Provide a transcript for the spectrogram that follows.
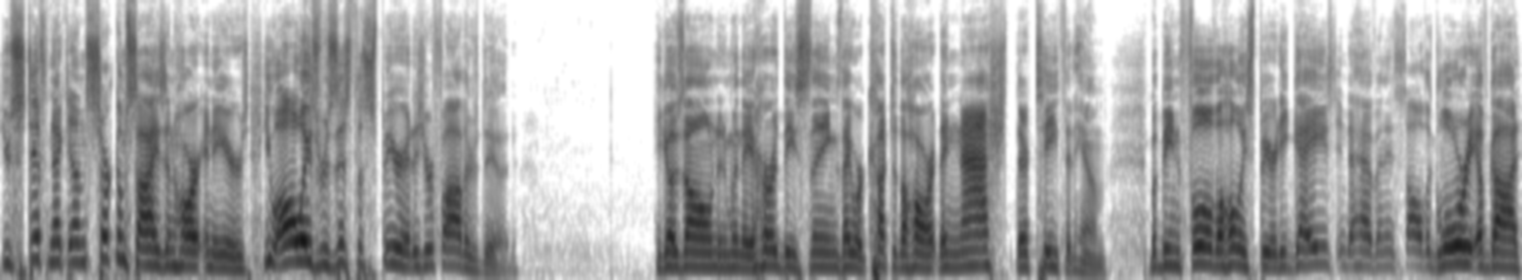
You stiff necked and uncircumcised in heart and ears. You always resist the Spirit as your fathers did. He goes on, and when they heard these things, they were cut to the heart. They gnashed their teeth at him. But being full of the Holy Spirit, he gazed into heaven and saw the glory of God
